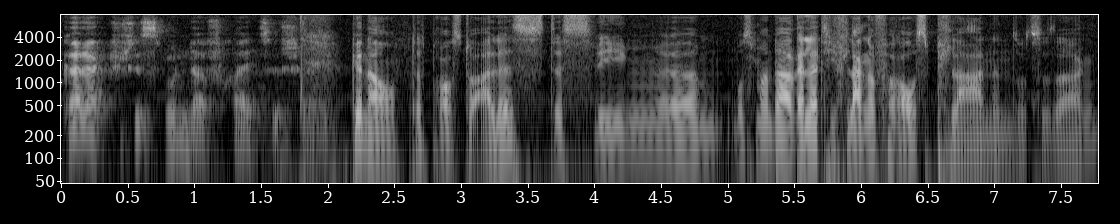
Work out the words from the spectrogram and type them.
galaktisches Wunder freizuschalten. Genau, das brauchst du alles. Deswegen ähm, muss man da relativ lange vorausplanen sozusagen.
